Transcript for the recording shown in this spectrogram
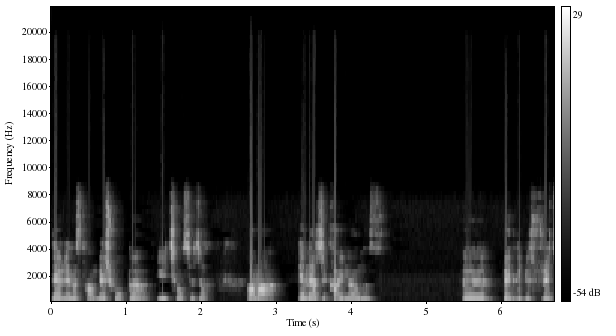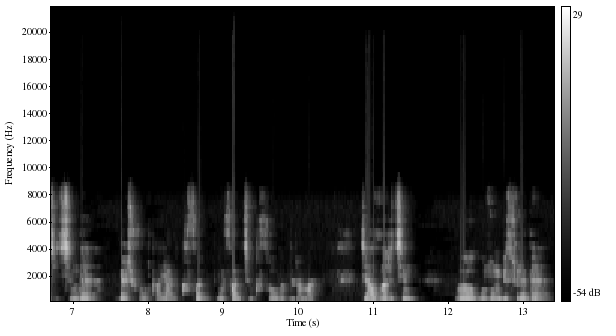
devreniz tam 5 voltta iyi çalışacak ama enerji kaynağınız e, belli bir süreç içinde 5 volta yani kısa insan için kısa olabilir ama cihazlar için e, uzun bir sürede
